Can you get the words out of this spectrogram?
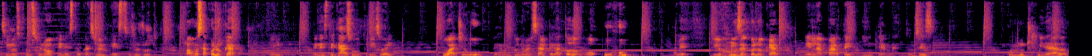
si nos funcionó en esta ocasión este root. Vamos a colocar, el, en este caso utilizo el UHU, pegamento universal pega todo o UHU, ¿vale? Y lo vamos a colocar en la parte interna. Entonces, con mucho cuidado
